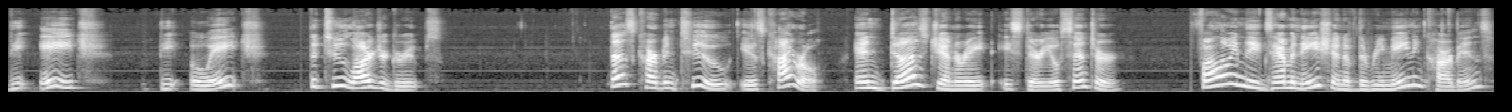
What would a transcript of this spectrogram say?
the H, the OH, the two larger groups. Thus, carbon 2 is chiral and does generate a stereocenter. Following the examination of the remaining carbons,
